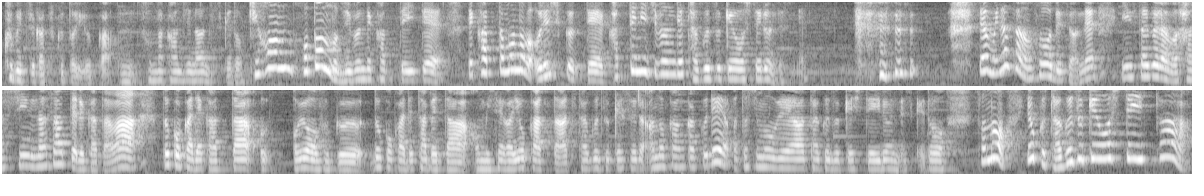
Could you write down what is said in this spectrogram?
区別がつくというか、うん、そんな感じなんですけど基本ほとんど自分で買っていてで買ったものが嬉しくって勝手に自分でタグ付けをしてるんですね。でも皆さんそうですよね。インスタグラム発信なさってる方はどこかで買ったお洋服どこかで食べたお店が良かったってタグ付けするあの感覚で私もウェアタグ付けしているんですけどそのよくタグ付けをしていた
